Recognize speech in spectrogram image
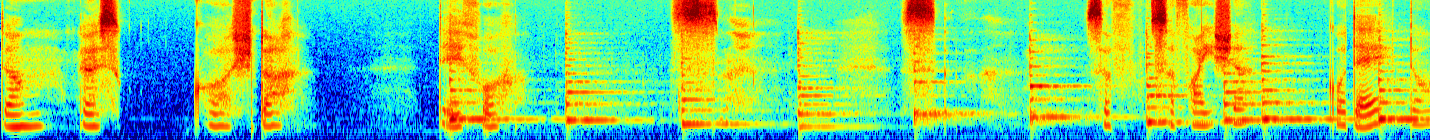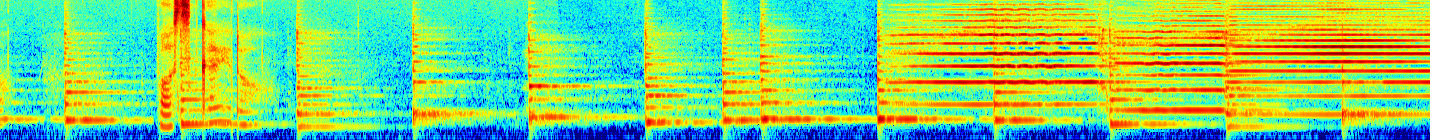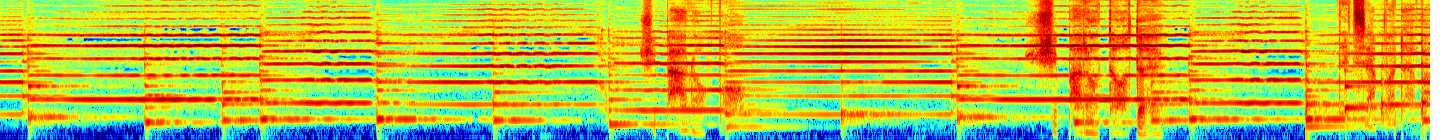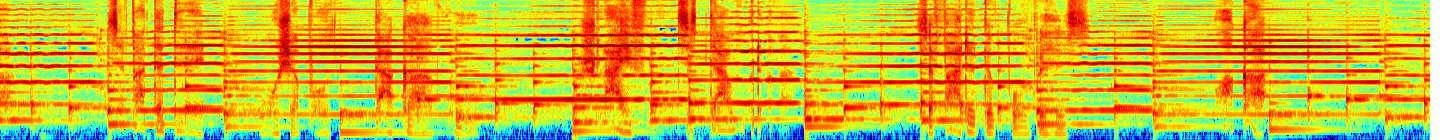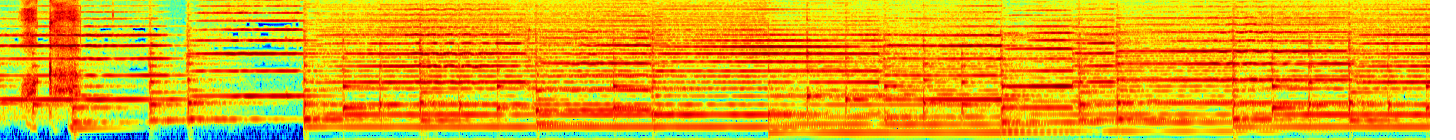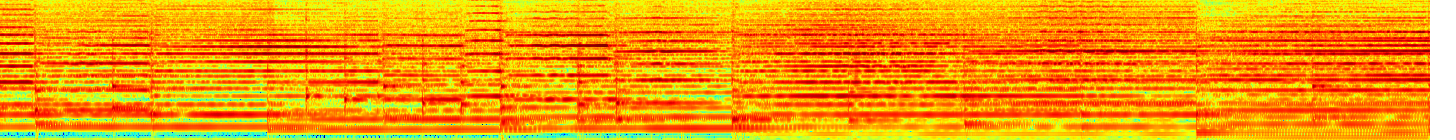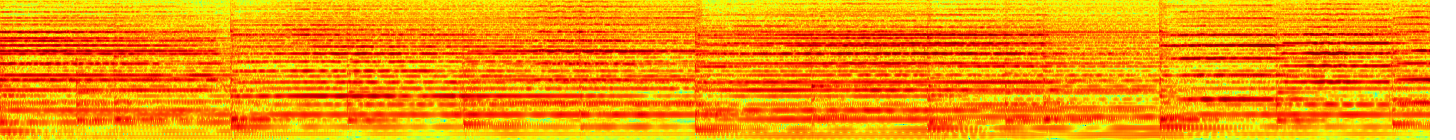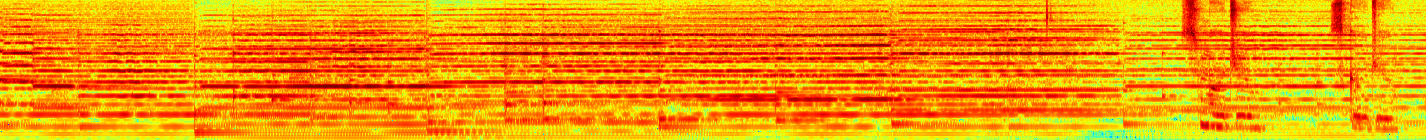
de gostar de for suffice godé do bosque do Shiparo tote. Det sapadava. Sefatete. Ushapo taka fu. Schleif zitavudava. Sefadete fulvis. Waka. Smooju, Scooju.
